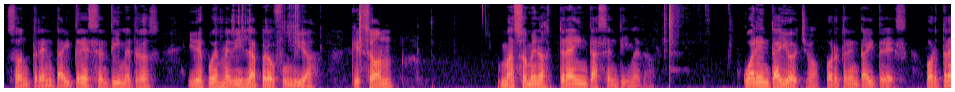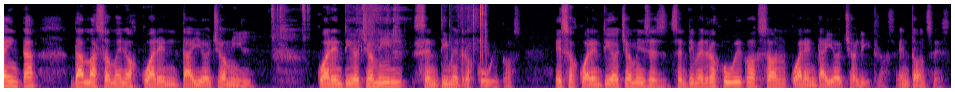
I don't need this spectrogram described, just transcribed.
son 33 centímetros. Y después medís la profundidad, que son más o menos 30 centímetros. 48 por 33 por 30 da más o menos 48.000. 48.000 centímetros cúbicos. Esos 48.000 centímetros cúbicos son 48 litros. Entonces,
